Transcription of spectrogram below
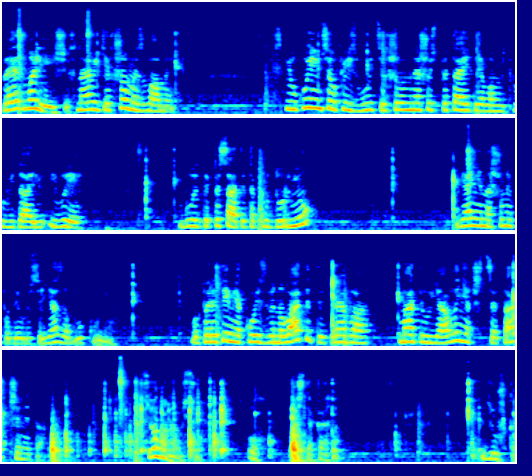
Без малейших. Навіть якщо ми з вами спілкуємося у Фейсбуці, якщо ви мене щось питаєте, я вам відповідаю, і ви будете писати таку дурню, я ні на що не подивлюся, я заблокую. Бо перед тим, як когось звинуватити, треба мати уявлення, чи це так, чи не так. Всього на все. О, ось така юшка.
